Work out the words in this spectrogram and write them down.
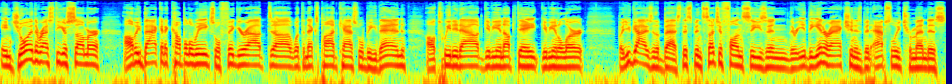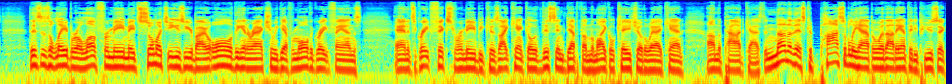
enjoy the rest of your summer. I'll be back in a couple of weeks. We'll figure out uh, what the next podcast will be then. I'll tweet it out, give you an update, give you an alert. But you guys are the best. Has been such a fun season. The, the interaction has been absolutely tremendous. This is a labor of love for me, made so much easier by all of the interaction we get from all the great fans. And it's a great fix for me because I can't go this in depth on the Michael Kay show the way I can on the podcast. And none of this could possibly happen without Anthony Pusick,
